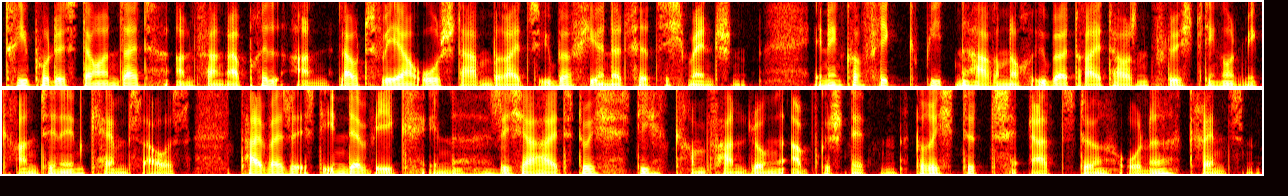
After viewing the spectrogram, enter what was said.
Tripolis dauern seit Anfang April an. Laut WHO starben bereits über 440 Menschen. In den Konfliktgebieten harren noch über 3000 Flüchtlinge und Migrantinnen in Camps aus. Teilweise ist ihnen der Weg in Sicherheit durch die Kampfhandlungen abgeschnitten, berichtet Ärzte ohne Grenzen.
